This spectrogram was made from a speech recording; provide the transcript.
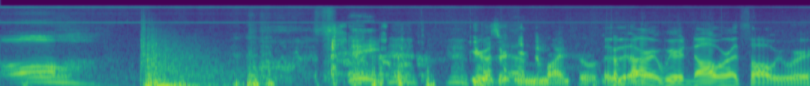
Oh. Hey, You guys are in the minefield. Come back. Alright, we're not where I thought we were.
